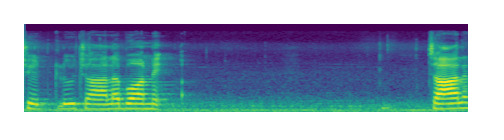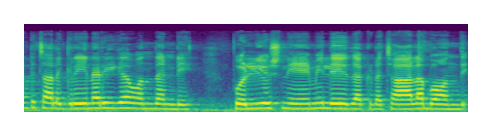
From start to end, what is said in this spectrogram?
చెట్లు చాలా బాగున్నాయి. చాలా అంటే చాలా గ్రీనరీగా ఉందండి. పొల్యూషన్ ఏమీ లేదు అక్కడ చాలా బాగుంది.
